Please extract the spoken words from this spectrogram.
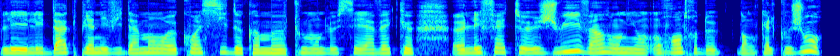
Les, dates, bien évidemment, euh, coïncident, comme euh, tout le monde le sait, avec euh, les fêtes juives. Hein. On, rentre dans quelques jours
